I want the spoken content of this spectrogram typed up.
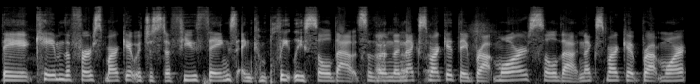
they came the first market with just a few things and completely sold out. So then the next market they brought more, sold out. Next market brought more.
